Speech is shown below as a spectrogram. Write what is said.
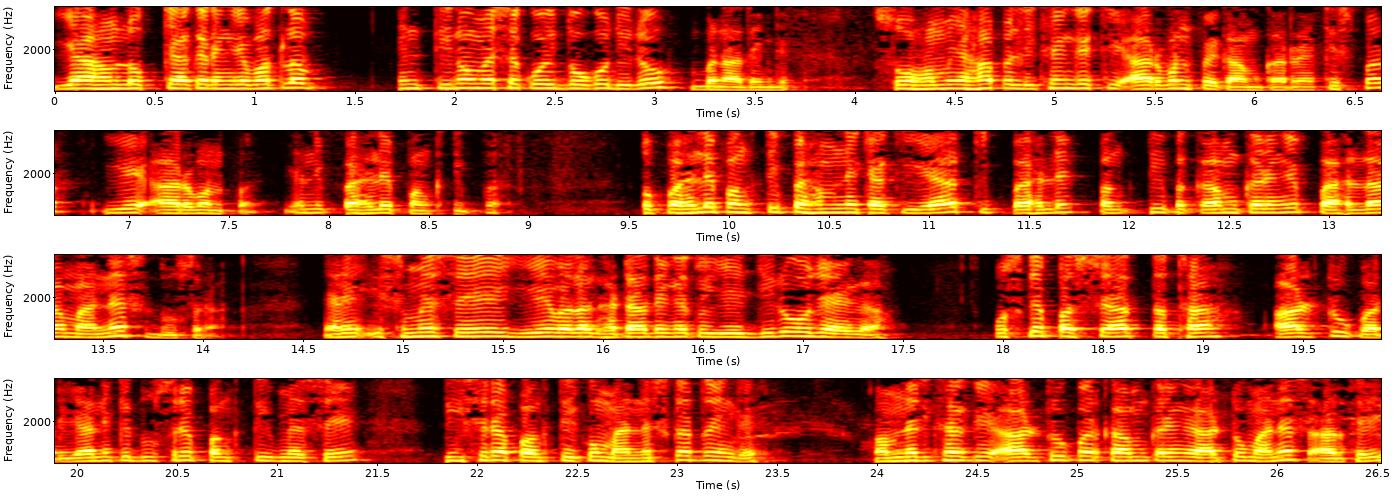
या हम लोग क्या करेंगे? मतलब इन तीनों में से कोई दो को ज़ीरो बना देंगे। सो हम यहाँ पे लिखेंगे कि आर वन पे काम कर रहे हैं। किस पर? ये आर वन पर, यानी पहले पंक्ति पर। तो पहले पंक्ति पर हमने क्या किया कि पहले पंक्ति पर काम करेंगे पहला माइनस दूसरा। यानी इसमें से ये वाला घटा देंगे तो ये ज़ीरो हो जाएगा। उसके पश्चात तथा आर टू पर, यानी कि दूसरे पंक्ति में से तीसरा पंक्ति को माइनस कर देंगे। हमने लिखा कि आर टू पर काम करेंगे R two minus R three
